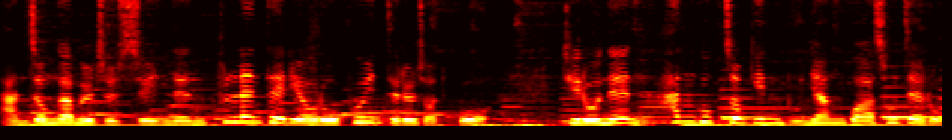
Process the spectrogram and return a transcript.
안정감을 줄 수 있는 플랜테리어로 포인트를 줬고 뒤로는 한국적인 문양과 소재로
